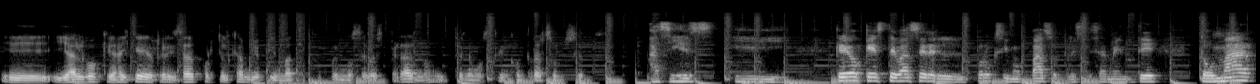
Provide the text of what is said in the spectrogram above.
y, algo que hay que realizar porque el cambio climático pues no se va a esperar, ¿no? Y tenemos que encontrar soluciones. Así es, y creo que este va a ser el próximo paso precisamente, tomar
